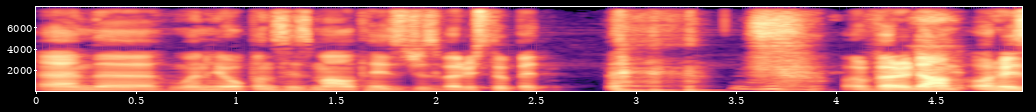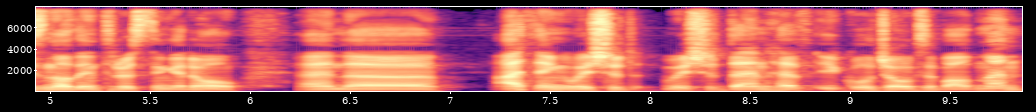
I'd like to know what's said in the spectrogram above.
and uh, when he opens his mouth he's just very stupid or very dumb or he's not interesting at all and uh, i think we should we should then have equal jokes about men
